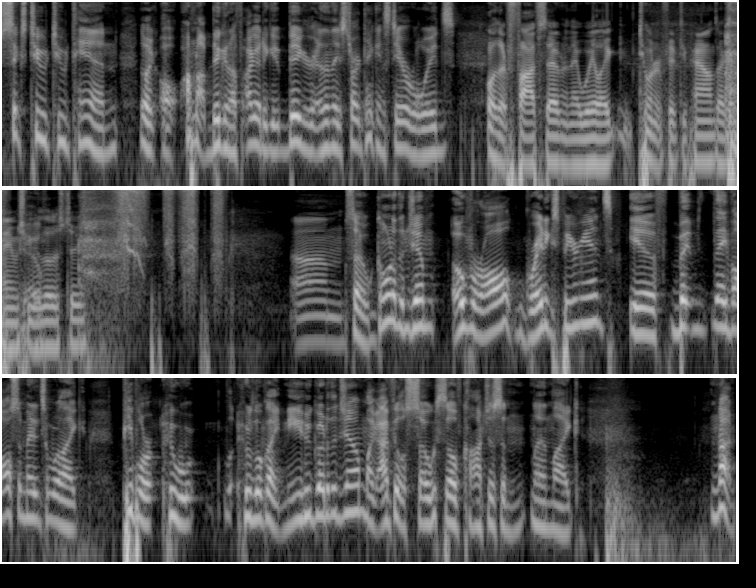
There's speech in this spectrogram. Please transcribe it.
six two, two ten. They're like, "Oh, I'm not big enough. I got to get bigger," and then they start taking steroids. Or they're five seven and they weigh like 250 pounds. I can name a few of those too. Um. So going to the gym overall, great experience. If but they've also made it to where like people are, who who look like me who go to the gym, like I feel so self conscious and, and like not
